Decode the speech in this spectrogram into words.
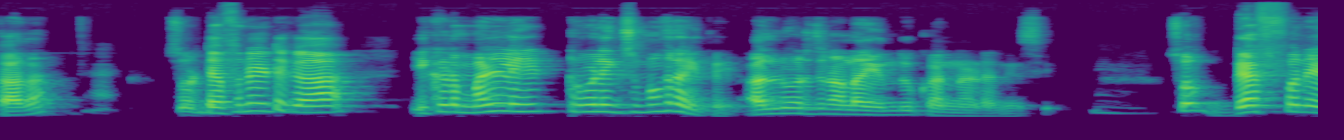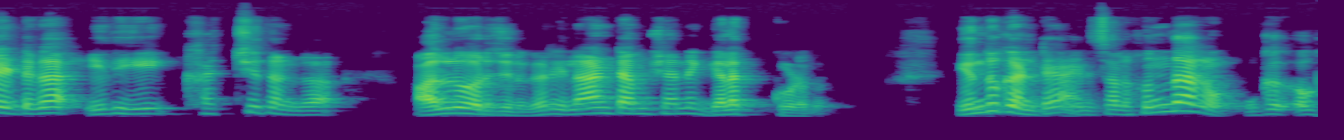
కాదా? సో డెఫినెట్గా ఇక్కడ మళ్ళీ ట్రోలింగ్స్ మొదలవుతాయి అల్లు అర్జున్ అలా ఎందుకు అన్నాడు అనేసి. సో డెఫినెట్గా ఇది ఖచ్చితంగా అల్లు అర్జున్ గారు ఇలాంటి అంశాన్ని గెలకూడదు ఎందుకంటే ఆయన చాలా హుందాగా ఒక ఒక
